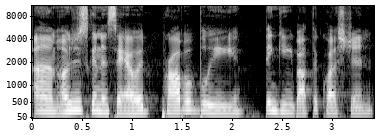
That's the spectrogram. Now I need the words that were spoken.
Um, I was just gonna say I would probably thinking about the question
